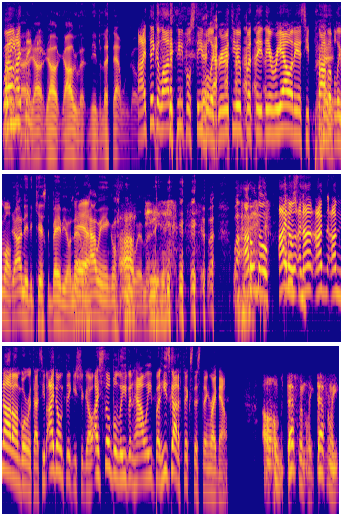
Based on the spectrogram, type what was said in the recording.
What Well, do you I Uh, think? y'all, y'all, y'all need to let that one go. I think a lot of people, Steve, will agree with you, but the, the reality is he probably won't. Y'all need to kiss the baby on that Yeah. one. Howie ain't going Oh, nowhere, man. well, I don't know. I don't, see- and I, I'm I'm not on board with that, Steve. I don't think he should go. I still believe in Howie, but he's got to fix this thing right now. Oh, definitely, definitely.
